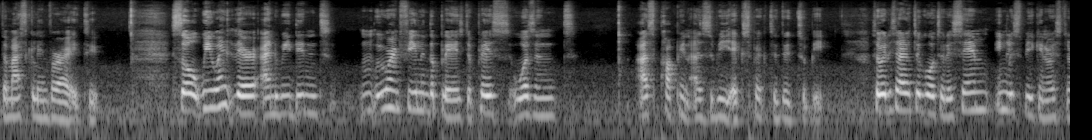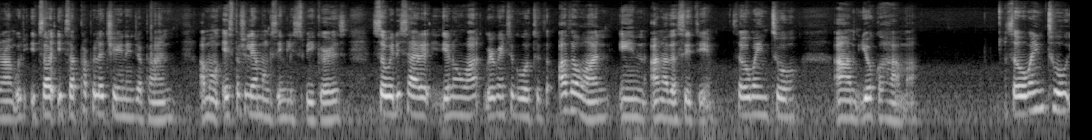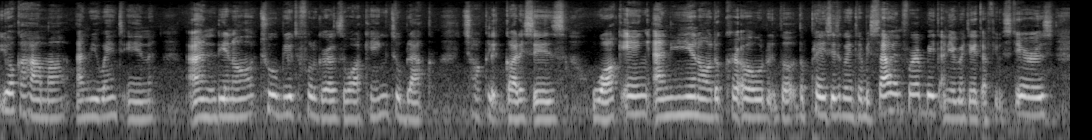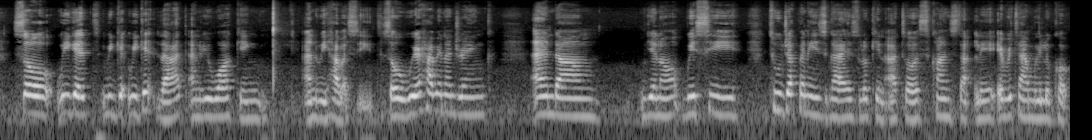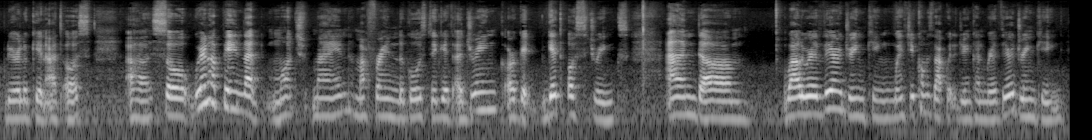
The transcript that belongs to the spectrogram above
the masculine variety. So we went there and we didn't mm, we weren't feeling the place. The place wasn't as popping as we expected it to be. So we decided to go to the same English speaking restaurant, which it's a it's a popular chain in Japan among especially amongst English speakers. So we decided, you know what, we're going to go to the other one in another city. So we went to um, Yokohama. So we went to Yokohama and we went in and you know two beautiful girls walking two black chocolate goddesses walking and you know the crowd the, the place is going to be silent for a bit and you're going to get a few stares. So we get we get we get that and we're walking and we have a seat. So we're having a drink and um you know we see two japanese guys looking at us constantly. Every time we look up they're looking at us uh, so we're not paying that much mind. My friend goes to get a drink or get get us drinks, and um, while we're there drinking, when she comes back with the drink and we're there drinking,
